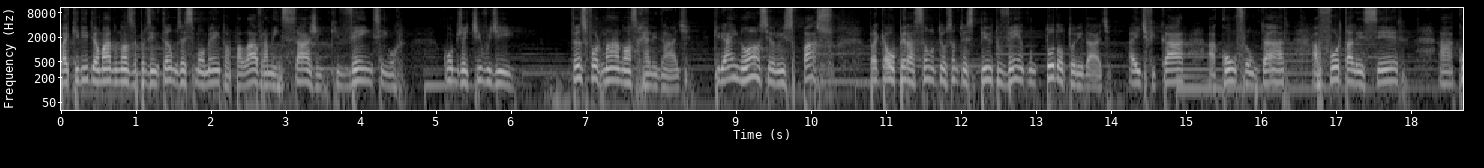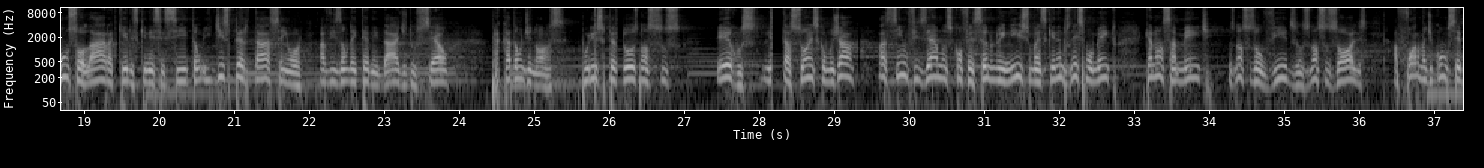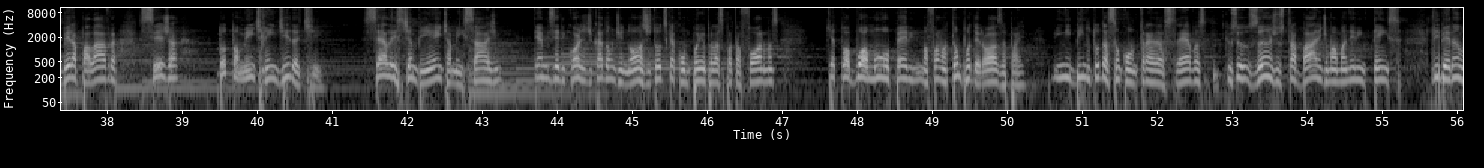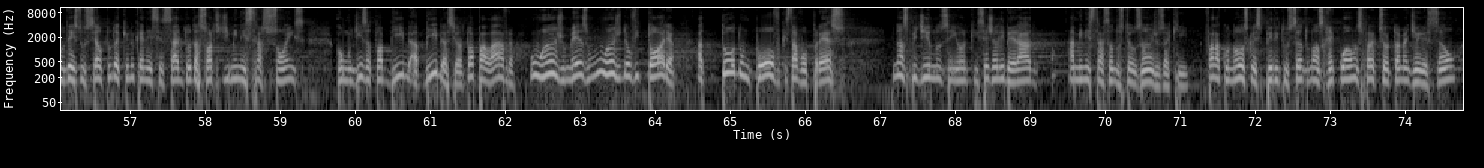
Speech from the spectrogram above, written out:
Pai querido e amado, nós apresentamos esse momento a palavra, a mensagem que vem, Senhor, com o objetivo de transformar a nossa realidade, criar em nós, Senhor, um espaço para que a operação do Teu Santo Espírito venha com toda a autoridade, a edificar, a confrontar, a fortalecer, a consolar aqueles que necessitam e despertar, Senhor, a visão da eternidade, do céu, para cada um de nós. Por isso, perdoa os nossos erros, limitações, como já assim o fizemos confessando no início, mas queremos nesse momento que a nossa mente, os nossos ouvidos, os nossos olhos, a forma de conceber a palavra seja totalmente rendida a Ti. Sela este ambiente, a mensagem, tenha misericórdia de cada um de nós, de todos que acompanham pelas plataformas, que a Tua boa mão opere de uma forma tão poderosa, Pai, inibindo toda ação contrária das trevas, que os Seus anjos trabalhem de uma maneira intensa, liberando desde o céu tudo aquilo que é necessário, toda sorte de ministrações, como diz a tua Bíblia, a Bíblia, Senhor, a tua palavra, um anjo mesmo, um anjo deu vitória a todo um povo que estava opresso. E nós pedimos, Senhor, que seja liberado a ministração dos teus anjos aqui. Fala conosco, Espírito Santo, nós recuamos para que o Senhor tome a direção.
